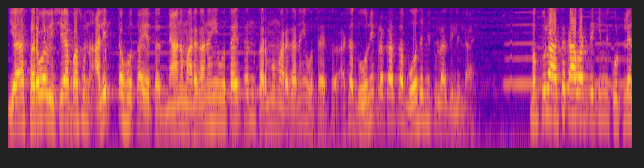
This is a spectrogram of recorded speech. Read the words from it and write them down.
या सर्व विषयापासून अलिप्त होता येतं ज्ञान मार्गानंही होता येतं आणि कर्म मार्गानंही होता येतं. अशा दोन्ही प्रकारचा बोध मी तुला दिलेला आहे. मग तुला असं का वाटतं की मी कुठले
